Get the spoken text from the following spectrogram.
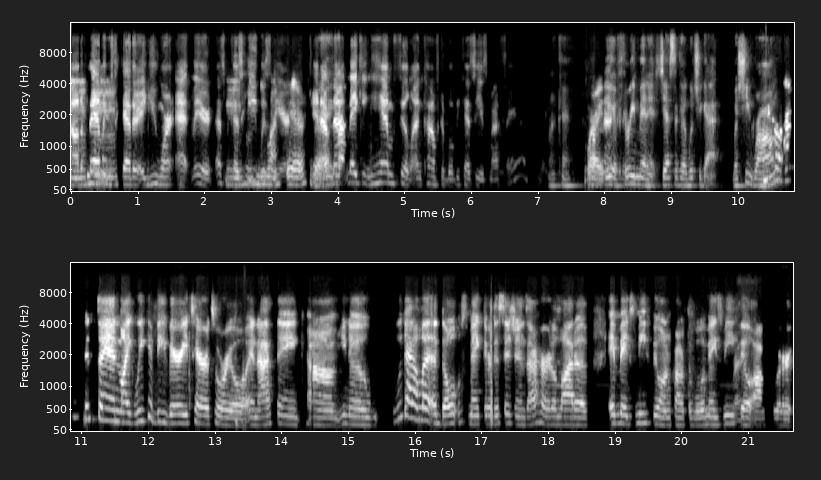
All the family was together and you weren't at there. That's because he Mhm, was you there, there, and I'm not making him feel uncomfortable because he is my family. okay. Right. We have three minutes. Jessica, what you got? Was she No, wrong? I'm just saying, like, we could be very territorial, and I think, um, you know, we gotta let adults make their decisions. I heard a lot of, it makes me feel uncomfortable. It makes me Right. feel awkward,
